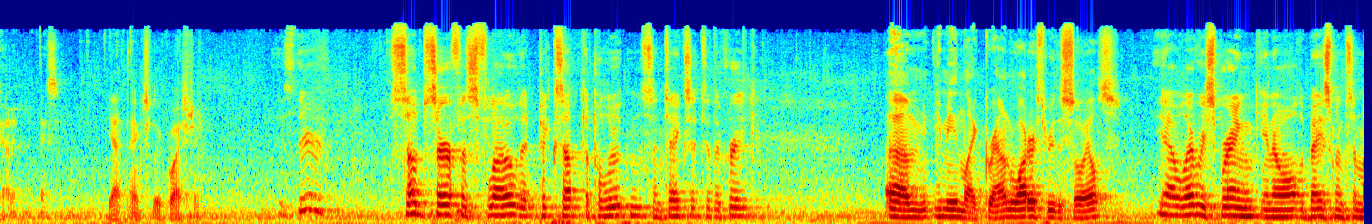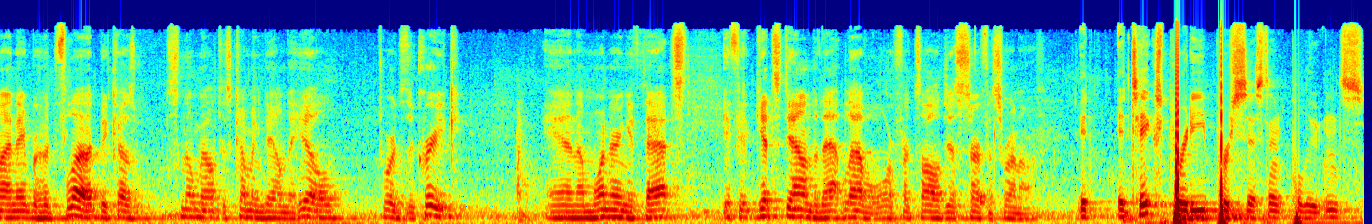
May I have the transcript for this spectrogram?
Got it, thanks. Yeah, thanks for the question. Is there subsurface flow that picks up the pollutants and takes it to the creek? Um, You mean like groundwater through the soils? Yeah, well, every spring, you know, all the basements in my neighborhood flood because snow melt is coming down the hill towards the creek. And I'm wondering if that's, if it gets down to that level or if it's all just surface runoff. It, it takes pretty persistent pollutants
